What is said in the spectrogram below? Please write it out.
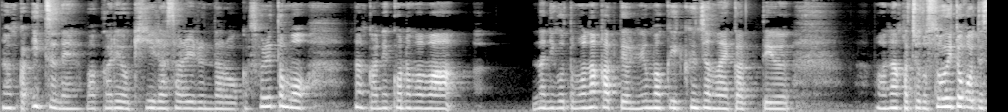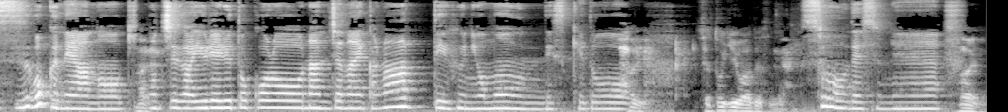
なんかいつね、別れを切り出されるんだろうか。それとも、なんかね、このまま何事もなかったようにうまくいくんじゃないかっていう、まあなんかちょっとそういうとこってすごくね、あの、気持ちが揺れるところなんじゃないかなっていうふうに思うんですけど、はい。瀬戸際ですね。そうですね。はい。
